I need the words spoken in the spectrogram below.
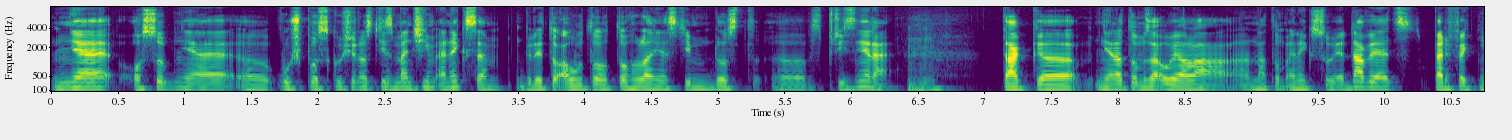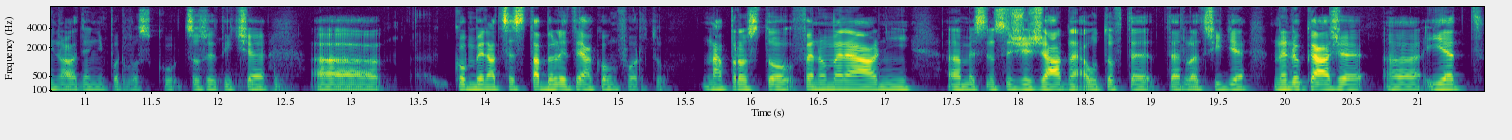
Mně osobně už po zkušenosti s menším Enixem, kdy to auto tohle je s tím dost zpřízněné, mm-hmm tak mě na tom zaujala na tom Enixu jedna věc, perfektní naladění podvozku, co se týče uh, kombinace stability a komfortu naprosto fenomenální. Eh, myslím si, že žádné auto v té, téhle třídě nedokáže eh, jet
